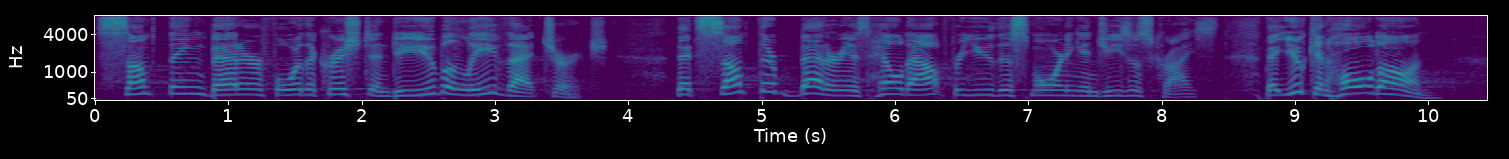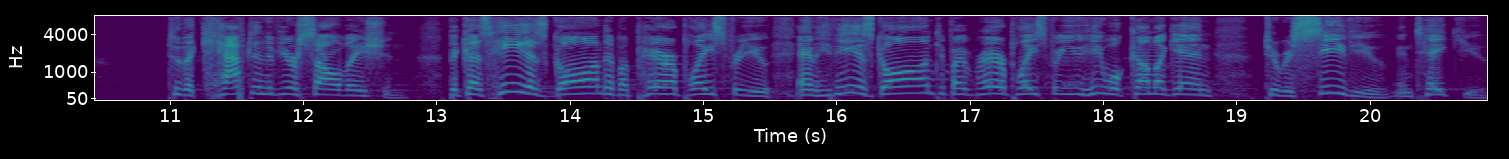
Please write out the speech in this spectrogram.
something better for the Christian. Do you believe that, church? That something better is held out for you this morning in Jesus Christ. That you can hold on to the captain of your salvation because he has gone to prepare a place for you. And if he has gone to prepare a place for you, he will come again to receive you and take you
